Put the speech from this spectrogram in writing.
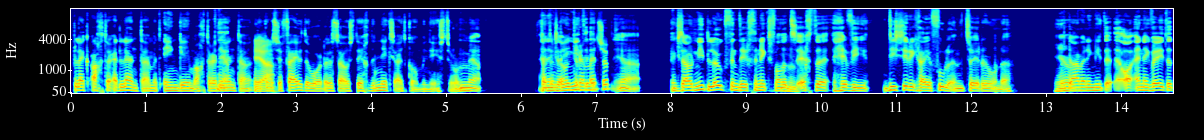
plek achter Atlanta. Met één game achter Ja. Atlanta. Dan Ja. kunnen ze vijfde worden. Dan zouden ze tegen de Knicks uitkomen in de eerste ronde. ja. Is dat ik een betere niet- matchup? Ja. Ik zou het niet leuk vinden tegen niks, want het is Mhm. echt eh, heavy. Die serie ga je voelen in de tweede ronde. Ja. Daar ben ik niet. eh, En ik weet dat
